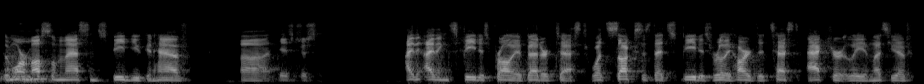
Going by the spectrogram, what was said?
the more muscle mass and speed you can have uh, is just I, I, think speed is probably a better test. What sucks is that speed is really hard to test accurately unless you have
